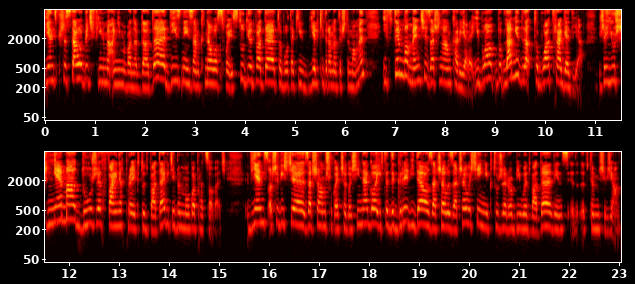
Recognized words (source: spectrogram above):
Więc przestało być filmy animowane w 2D, Disney zamknęło swoje studio 2D, to był taki wielki, dramatyczny moment i w tym momencie zaczynałam karierę. I była, dla mnie dla, to była tragedia, że już nie ma dużych, fajnych projektów 2D, gdzie bym mogła pracować. Więc oczywiście zaczęłam szukać czegoś innego i wtedy gry wideo zaczęły, zaczęły się i niektórzy robiły 2D, więc w tym się wzięłam.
